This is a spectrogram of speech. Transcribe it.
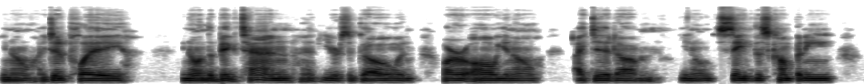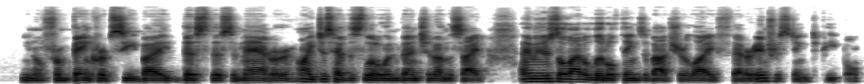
you know, I did play, you know, in the Big Ten years ago, and or oh, you know, I did, um, you know, save this company, you know, from bankruptcy by this, this, and that, or oh, I just have this little invention on the side. I mean, there's a lot of little things about your life that are interesting to people,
